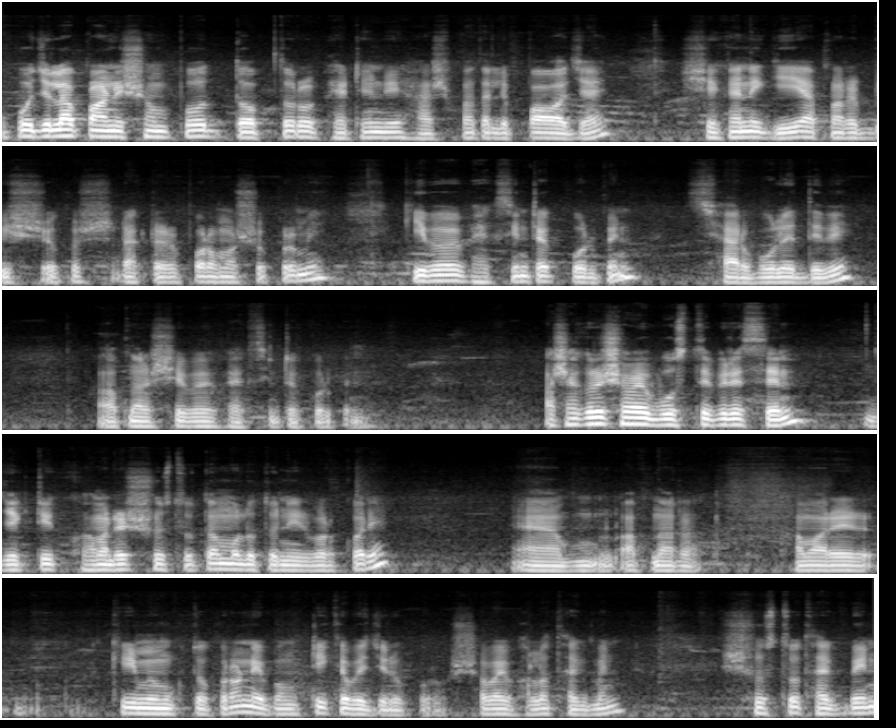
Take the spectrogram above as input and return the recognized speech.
উপজেলা প্রাণী সম্পদ দপ্তর ও ভেটেরিনারি হাসপাতালে পাওয়া যায়। সেখানে গিয়ে আপনারা বিশেষজ্ঞ ডাক্তারের পরামর্শক্রমে কীভাবে ভ্যাকসিনটা করবেন ছাড় বলে দেবে, আপনারা সেভাবে ভ্যাকসিনটা করবেন। আশা করি সবাই বুঝতে পেরেছেন যে একটি খামারের সুস্থতা মূলত নির্ভর করে আপনার খামারের কৃমিমুক্তকরণ এবং টিকাবেজের উপর। সবাই ভালো থাকবেন, সুস্থ থাকবেন,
